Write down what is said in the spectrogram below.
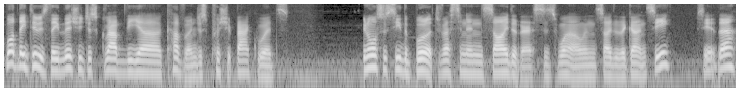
what they do is they literally just grab the uh, cover and just push it backwards. You can also see the bullet resting inside of this as well, inside of the gun. See? See it there?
